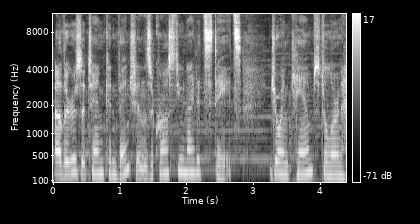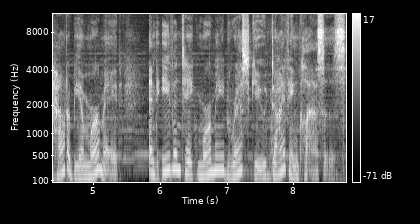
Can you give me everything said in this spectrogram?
Others attend conventions across the United States, join camps to learn how to be a mermaid, and even take mermaid rescue diving classes.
